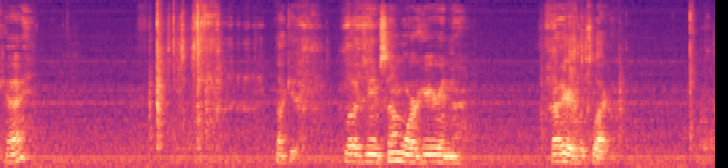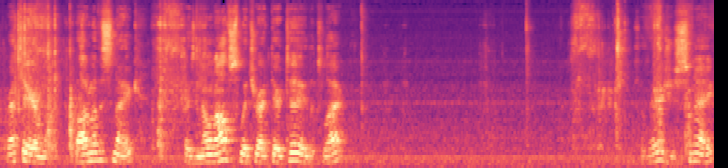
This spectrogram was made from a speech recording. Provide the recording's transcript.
Okay. Like it plugs in somewhere here in the, right here it looks like. Right there on the bottom of the snake. There's an on off switch right there too, looks like. So there's your snake.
